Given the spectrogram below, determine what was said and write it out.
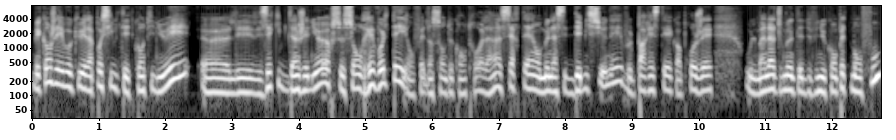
Mais quand j'ai évoqué la possibilité de continuer, euh, les, équipes d'ingénieurs se sont révoltées en fait dans le centre de contrôle. Hein. Certains ont menacé de démissionner, ne veulent pas rester avec un projet où le management est devenu complètement fou.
